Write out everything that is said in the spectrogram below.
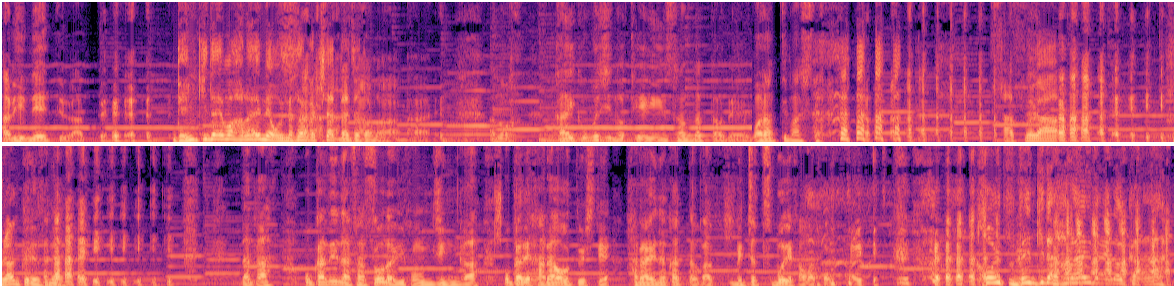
足りねえってなって。電気代も払えねえおじさんが来たってなっちゃったんだ はい。あの、外国人の店員さんだったので、笑ってました。さすがフランクですねはい。なんか、お金なさそうな日本人が、お金払おうとして、払えなかったのが、めっちゃツボにはまったみたいで。こいつ電気代払えないのか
